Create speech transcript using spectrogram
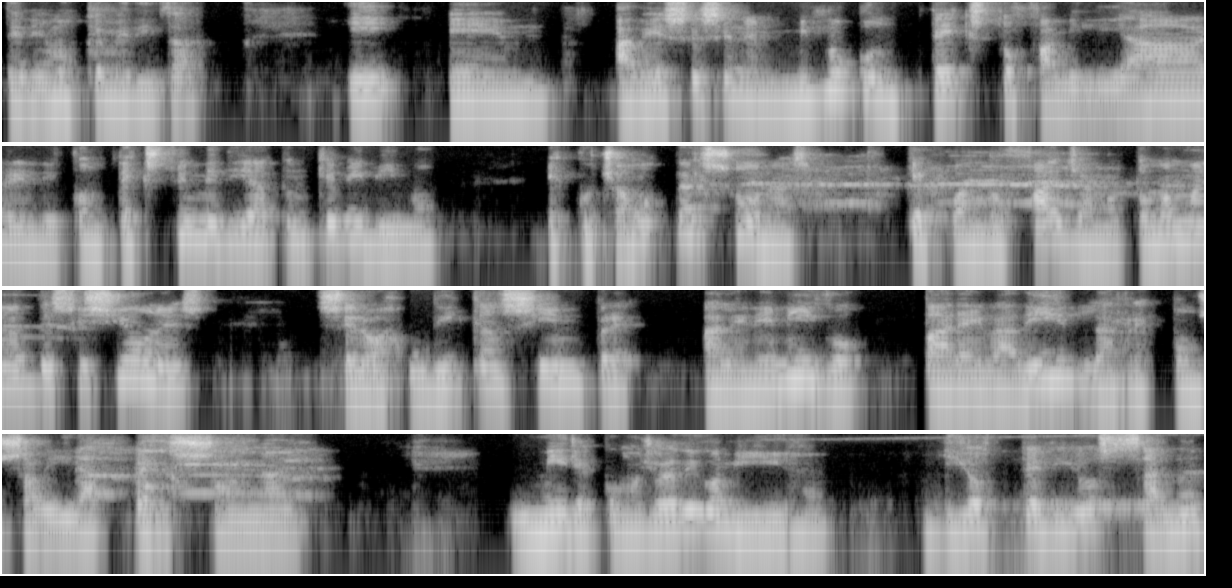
tenemos que meditar. Y em, a veces en el mismo contexto familiar, en el contexto inmediato en que vivimos, escuchamos personas que cuando fallan o toman malas decisiones, se lo adjudican siempre al enemigo para evadir la responsabilidad personal. Mire, como yo le digo a mi hijo, Dios te dio salud,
